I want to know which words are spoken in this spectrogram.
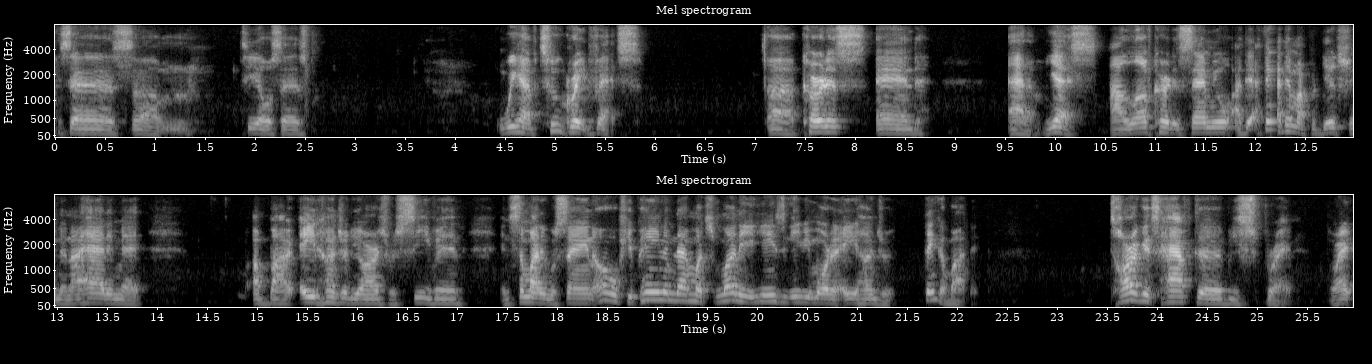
he says um T.O. says we have two great vets, uh Curtis and Adam. Yes, I love Curtis Samuel. I, did, I think I did my prediction and I had him at about 800 yards receiving, and somebody was saying, "Oh, if you're paying him that much money, he needs to give you more than 800." Think about it. Targets have to be spread, right?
